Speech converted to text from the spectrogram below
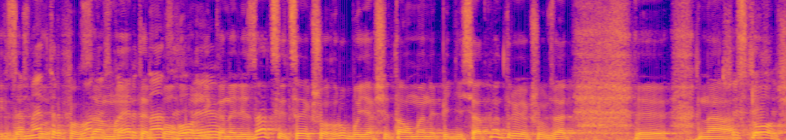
Якби За метр погонний за метр 115 каналізації, це якщо грубо я вважав, у мене 50 метрів, якщо взяти е, на 6 100, тисяч.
